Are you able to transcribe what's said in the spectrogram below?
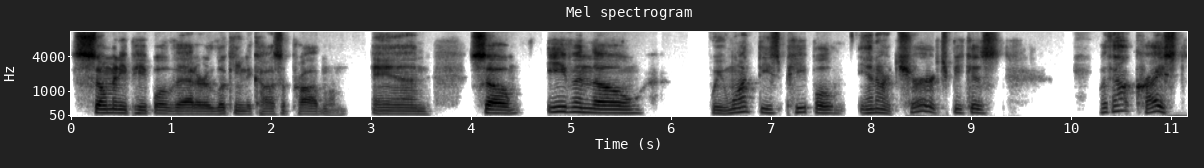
so many people that are looking to cause a problem. And so even though we want these people in our church because without Christ,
